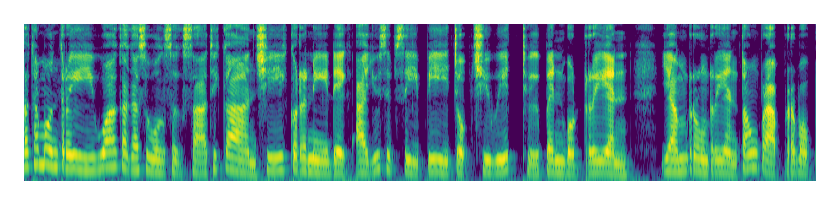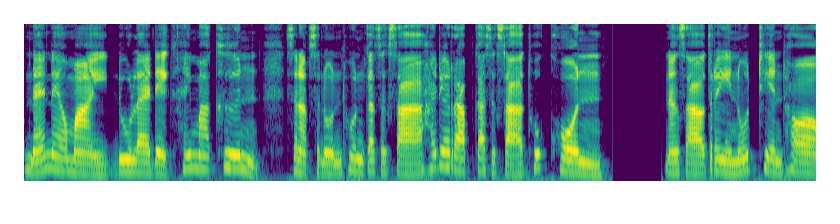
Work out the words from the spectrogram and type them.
รัฐมนตรีว่าการกระทรวงศึกษาธิการชี้กรณีเด็กอายุ 14 ปีจบชีวิตถือเป็นบทเรียน ย้ำโรงเรียนต้องปรับระบบแนะแนวใหม่ ดูแลเด็กให้มากขึ้น สนับสนุนทุนการศึกษาให้ได้รับการศึกษาทุกคน นางสาวตรีนุชเทียนทอง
